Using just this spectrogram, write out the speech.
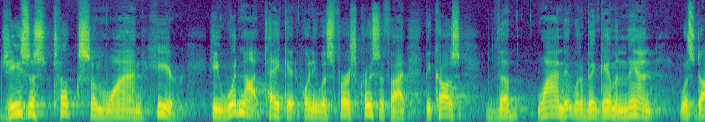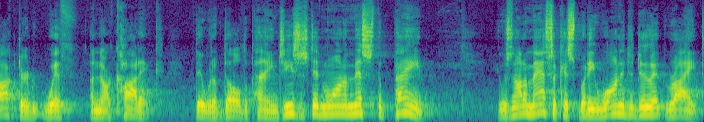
Jesus took some wine here. He would not take it when he was first crucified because the wine that would have been given then was doctored with a narcotic that would have dulled the pain. Jesus didn't want to miss the pain. He was not a masochist, but he wanted to do it right.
